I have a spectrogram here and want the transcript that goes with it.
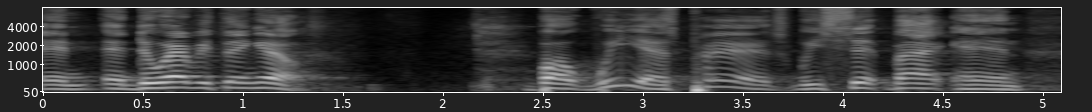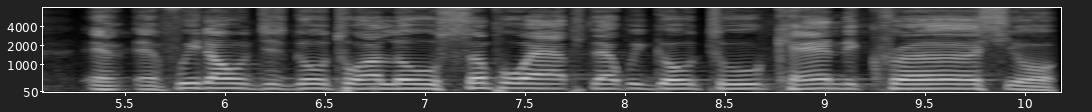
and, and do everything else. But we as parents, we sit back and if, if we don't just go to our little simple apps that we go to, Candy Crush or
